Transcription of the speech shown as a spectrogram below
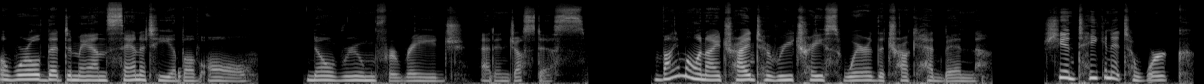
a world that demands sanity above all, no room for rage at injustice. Vaimo and I tried to retrace where the truck had been. She had taken it to work,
